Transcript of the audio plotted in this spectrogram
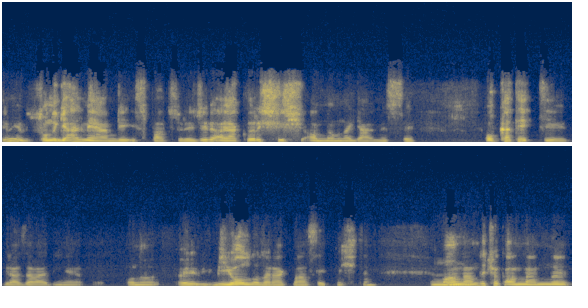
değil mi? Sonu gelmeyen bir ispat süreci ve ayakları şiş anlamına gelmesi. O kat ettiği biraz evvel yine Onu öyle bir yol olarak bahsetmiştim. Hmm. O anlamda çok anlamlı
